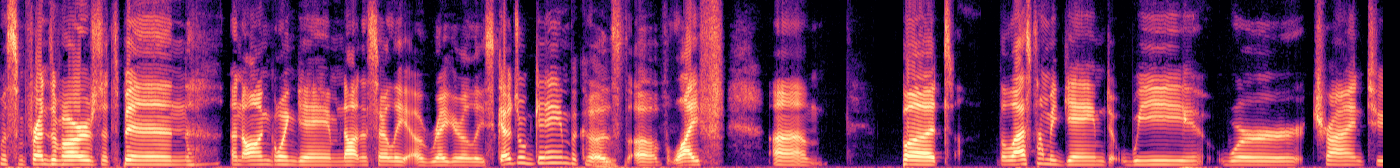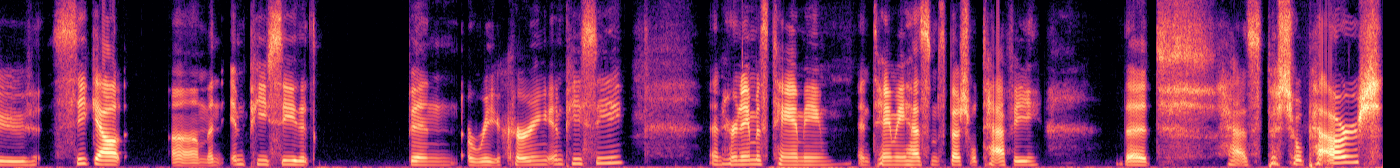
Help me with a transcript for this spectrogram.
with some friends of ours. It's been an ongoing game, not necessarily a regularly scheduled game because of life. Um, but the last time we gamed, we were trying to seek out um, an NPC that's been a reoccurring NPC, and her name is Tammy. And Tammy has some special taffy that has special powers,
